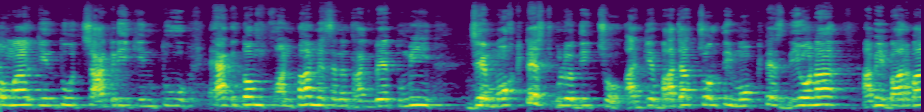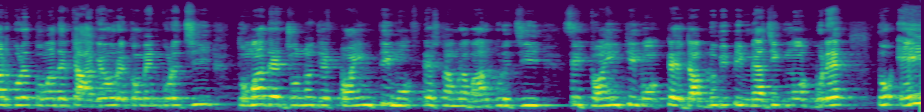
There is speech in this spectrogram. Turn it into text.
তোমার কিন্তু চাকরি কিন্তু একদম কনফার্মেশনে থাকবে। তুমি যে মক টেস্টগুলো দিচ্ছ, আজকে বাজার চলতি মক টেস্ট দিও না। আমি বারবার করে তোমাদেরকে আগেও রেকমেন্ড করেছি, তোমাদের জন্য যে টোয়েন্টি মক টেস্ট আমরা বার করেছি, সেই twenty mock test WBP magic mock বলে। তো এই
